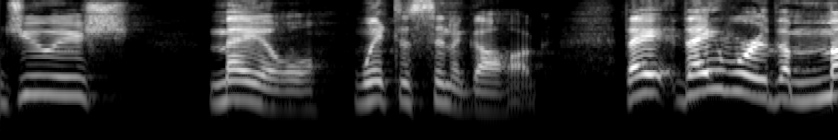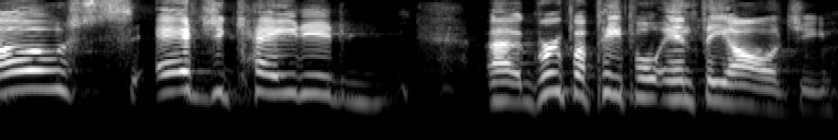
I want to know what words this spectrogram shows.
Jewish male went to synagogue. They, they were the most educated uh, group of people in theology.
